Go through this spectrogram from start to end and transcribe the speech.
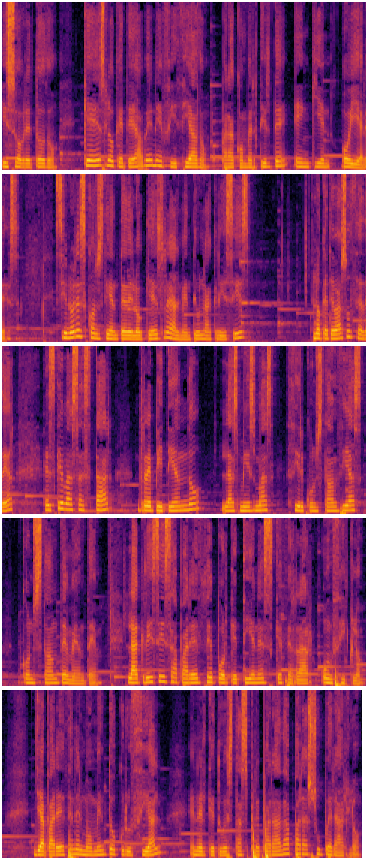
y sobre todo qué es lo que te ha beneficiado para convertirte en quien hoy eres. Si no eres consciente de lo que es realmente una crisis, lo que te va a suceder es que vas a estar repitiendo las mismas circunstancias constantemente. La crisis aparece porque tienes que cerrar un ciclo y aparece en el momento crucial en el que tú estás preparada para superarlo.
